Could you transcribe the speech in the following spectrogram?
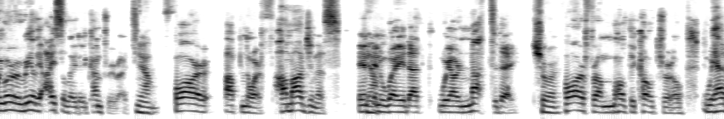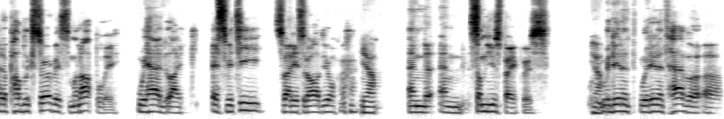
We were a really isolated country, right? Yeah. Far up north, homogenous in, Yeah. in a way that we are not today. Sure. Far from multicultural. We had a public service monopoly. We had like SVT, Sveriges Radio, Yeah. and and some newspapers. Yeah. We didn't we didn't have a, a,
